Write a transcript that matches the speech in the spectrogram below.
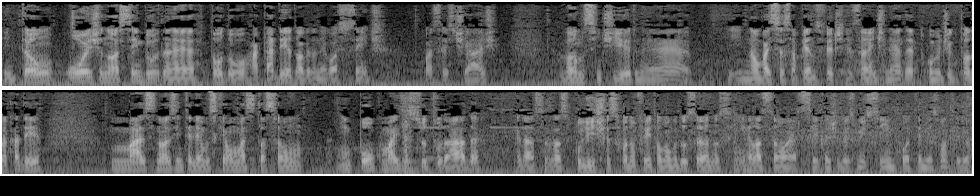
Então, hoje nós sem dúvida, né, toda a cadeia do agronegócio sente com essa estiagem. Vamos sentir, né, e não vai ser apenas fertilizante, né, como eu digo, toda a cadeia, mas nós entendemos que é uma situação um pouco mais estruturada graças às políticas que foram feitas ao longo dos anos em relação à seca de 2005 ou até mesmo anterior.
